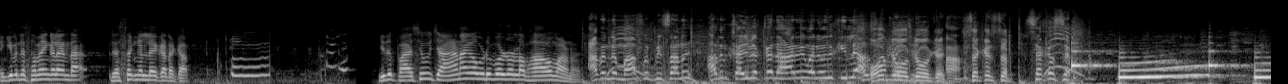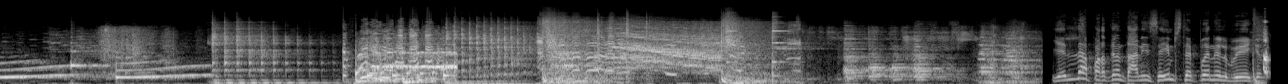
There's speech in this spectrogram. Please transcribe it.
എനിക്ക് പിന്നെ സമയം കളയണ്ട. രസങ്ങളിലേക്ക് അടക്കാം ഇത് പശു ചാണകം ഇടുമ്പോഴുള്ള ഭാവമാണ്. അതിന്റെ മാസ്റ്റർ പീസാണ്. അതിൽ കൈവെക്കാൻ ആരെയും അനുവദിക്കില്ല. Okay okay okay. Second step second step എല്ലാ പടത്തിനും താൻ ഈ സെയിം സ്റ്റെപ്പ് തന്നെ ഉപയോഗിക്കുന്നു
